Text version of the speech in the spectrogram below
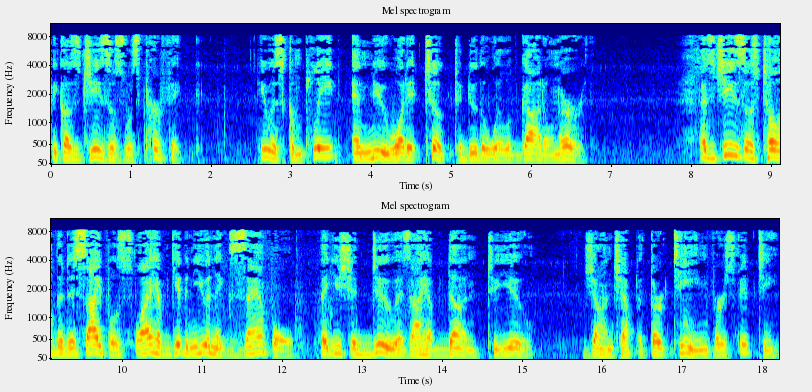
Because Jesus was perfect. He was complete and knew what it took to do the will of God on earth. As Jesus told the disciples, for I have given you an example that you should do as I have done to you. John chapter 13 verse 15.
